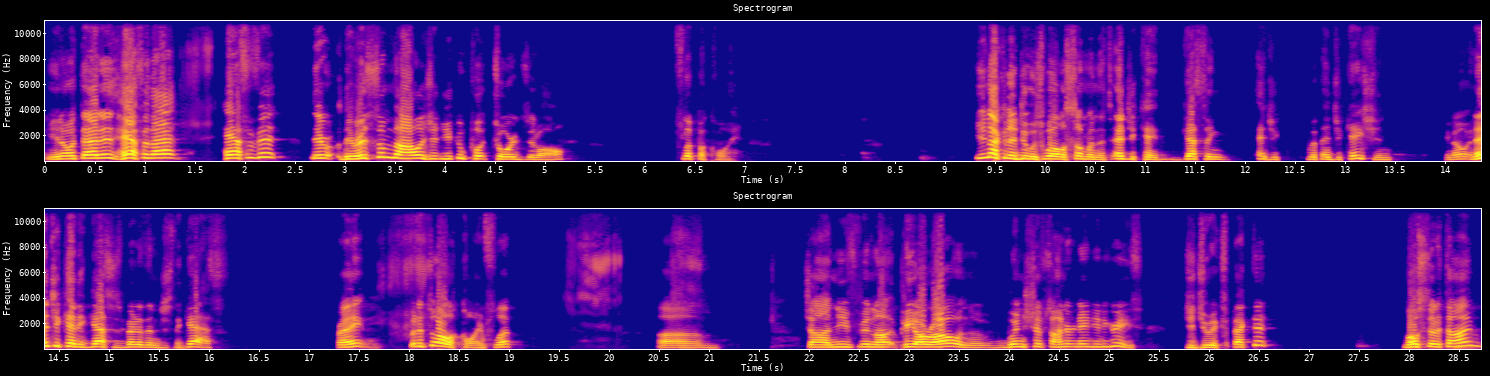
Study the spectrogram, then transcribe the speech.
You know what that is? Half of that, half of it there, there is some knowledge that you can put towards it all. Flip a coin. You're not going to do as well as someone that's educated, guessing edu- with education. You know, an educated guess is better than just a guess, right? But it's all a coin flip. Um, John, you've been on PRO and the wind shifts 180 degrees. Did you expect it? Most of the time?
